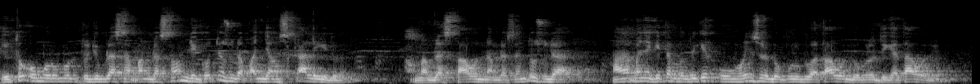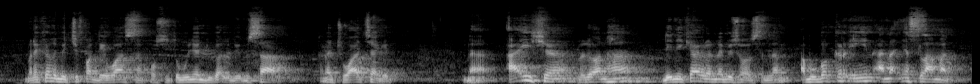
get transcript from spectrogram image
itu umur-umur 17-18 tahun jenggotnya sudah panjang sekali gitu 15 tahun, 16 tahun itu sudah Harapannya kita berpikir umurnya sudah 22 tahun, 23 tahun. Gitu. Mereka lebih cepat dewasa, postur tubuhnya juga lebih besar karena cuaca gitu. Nah, Aisyah radhiyallahu anha dinikahi oleh Nabi SAW. Abu Bakar ingin anaknya selamat.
